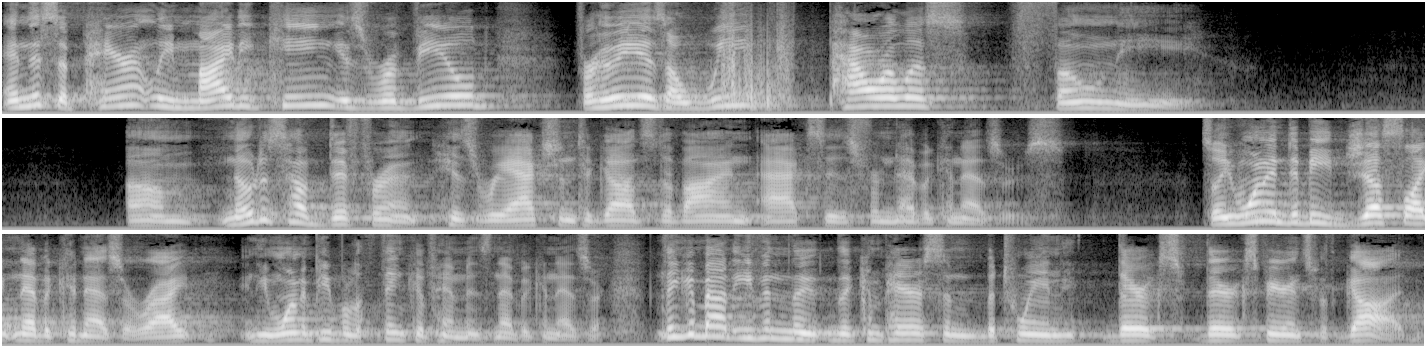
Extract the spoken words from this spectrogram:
and this apparently mighty king is revealed for who he is a weak, powerless phony. Um, notice how different his reaction to God's divine acts is from Nebuchadnezzar's. So he wanted to be just like Nebuchadnezzar, right? And he wanted people to think of him as Nebuchadnezzar. Think about even the, the comparison between their, their experience with God.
